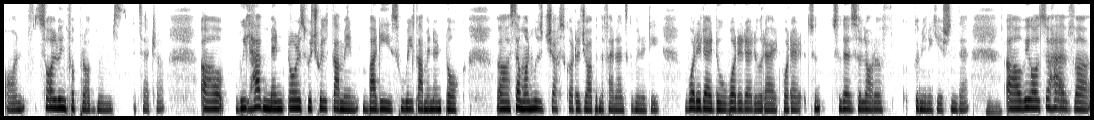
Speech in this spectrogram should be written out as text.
on solving for problems etc uh, we'll have mentors which will come in buddies who will come in and talk. Uh, someone who's just got a job in the finance community. What did i do? What did i do right? What I, so, so there's a lot of communication there. Uh, we also have uh,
